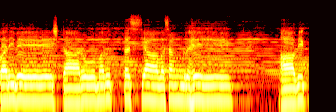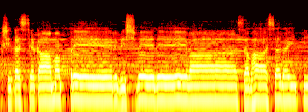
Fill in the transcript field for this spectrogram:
परिवेष्टारो मरुत्तस्यावसङ्गृहे आवीक्षितस्य कामप्रेर्विश्वे देवा सभासद इति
